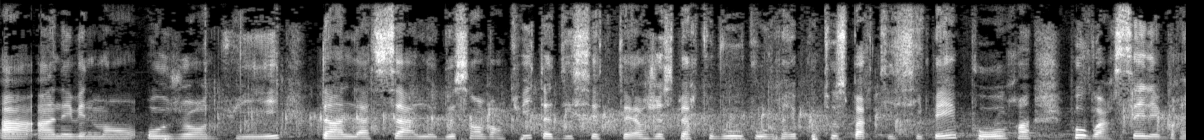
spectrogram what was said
à un événement aujourd'hui dans la salle 228 à 17 heures. J'espère que vous pourrez tous participer pour pouvoir célébrer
